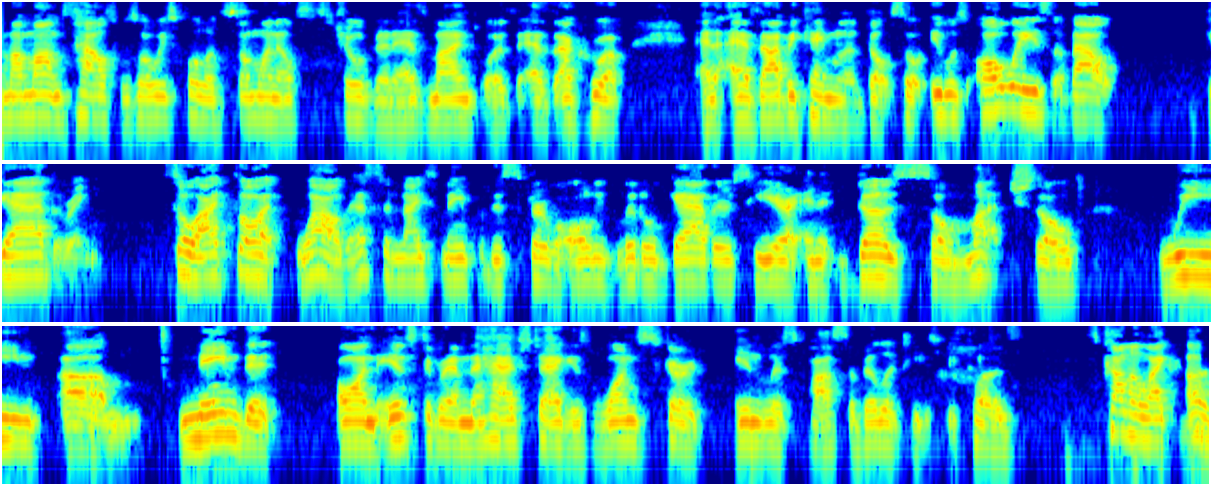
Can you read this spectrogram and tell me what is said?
my mom's house was always full of someone else's children, as mine was as I grew up and as I became an adult. So it was always about gathering. So I thought, wow, that's a nice name for this skirt with all these little gathers here, and it does so much. So we um, named it on Instagram. The hashtag is one skirt, endless possibilities, because it's kind of like us,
